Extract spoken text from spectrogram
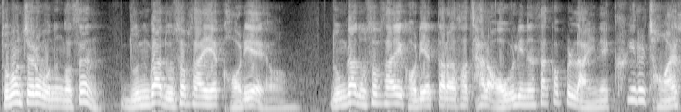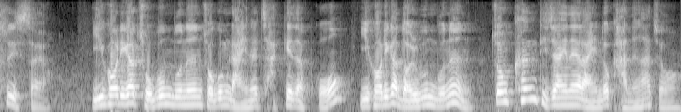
두 번째로 보는 것은 눈과 눈썹 사이의 거리예요. 눈과 눈썹 사이 거리에 따라서 잘 어울리는 쌍꺼풀 라인의 크기를 정할 수 있어요. 이 거리가 좁은 분은 조금 라인을 작게 잡고 이 거리가 넓은 분은 좀 큰 디자인의 라인도 가능하죠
